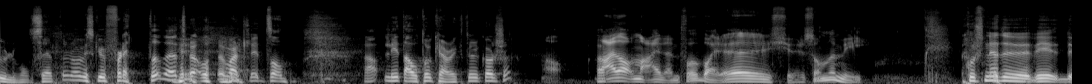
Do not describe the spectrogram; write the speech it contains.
Ullevålsæter da vi skulle flette. Det tror jeg hadde vært litt sånn ja, Litt out of character, kanskje. Ja. Nei da, nei, de får bare kjøre som de vil. Hvordan er du, vi, du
